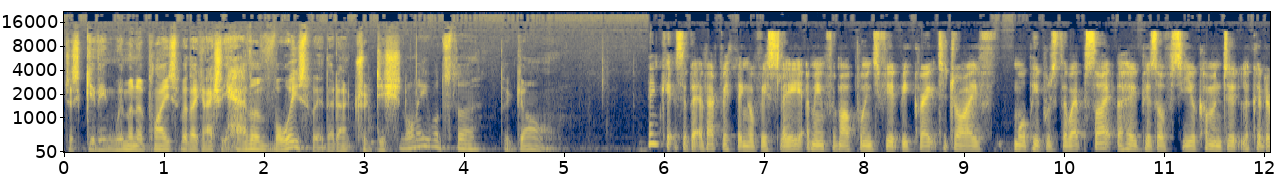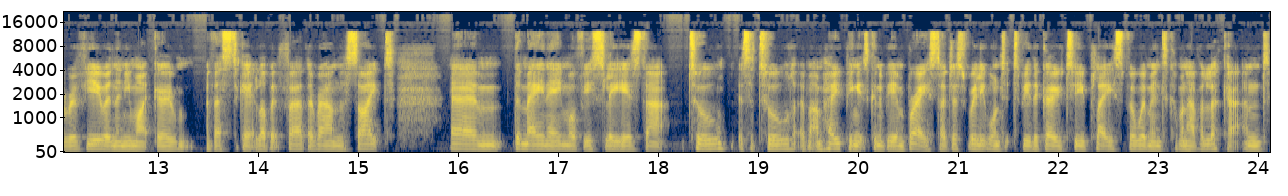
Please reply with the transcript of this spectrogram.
just giving women a place where they can actually have a voice where they don't traditionally? What's the, the goal? I think it's a bit of everything, obviously. I mean, from our point of view, it'd be great to drive more people to the website. The hope is obviously you'll come and do, look at a review and then you might go investigate a little bit further around the site. Um, the main aim, obviously, is that tool. It's a tool. I'm hoping it's going to be embraced. I just really want it to be the go-to place for women to come and have a look at. And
